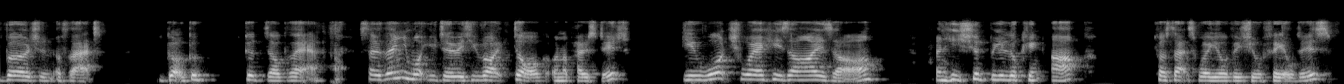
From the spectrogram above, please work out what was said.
version of that, you've got a good good dog there. So then what you do is you write dog on a post-it. You watch where his eyes are, and he should be looking up because that's where your visual field is.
